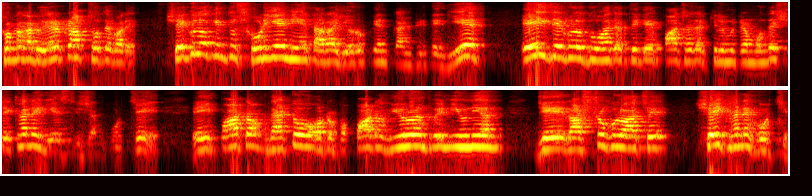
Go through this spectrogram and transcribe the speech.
ছোটখাটো এয়ারক্রাফট হতে পারে, সেগুলো কিন্তু সরিয়ে নিয়ে তারা ইউরোপিয়ান কান্ট্রিতে গিয়ে এই যেগুলো দু হাজার থেকে পাঁচ হাজার কিলোমিটার মধ্যে সেখানে গিয়ে স্টেশন করছে, এই part of NATO part of European Union যে রাষ্ট্রগুলো আছে, সেইখানে করছে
